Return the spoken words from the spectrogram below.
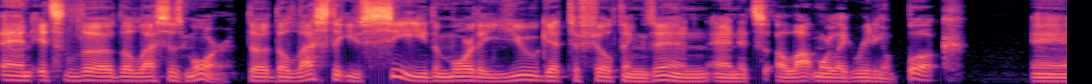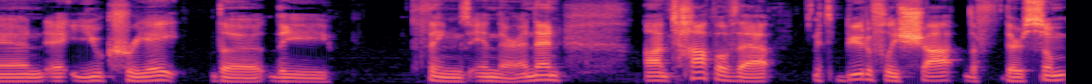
And it's the the less is more. The the less that you see, the more that you get to fill things in, and it's a lot more like reading a book. And it, you create the the things in there, and then on top of that, it's beautifully shot. The, there's so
